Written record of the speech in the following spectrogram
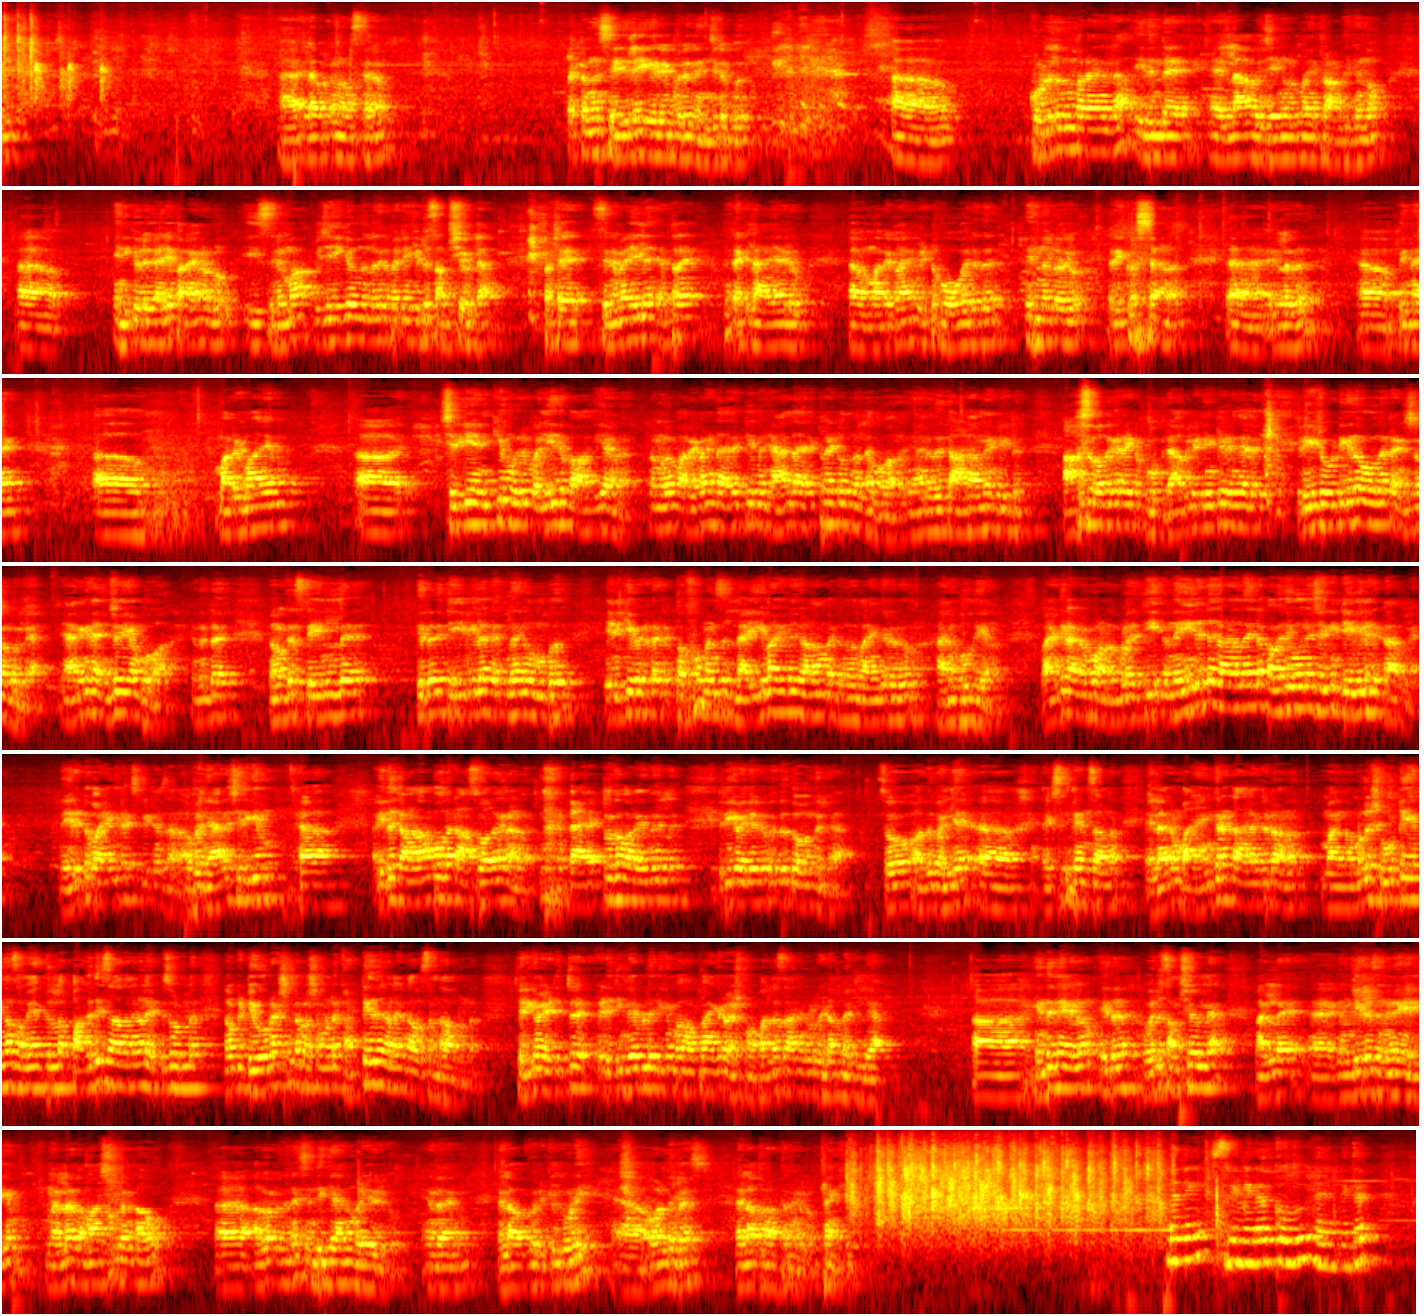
എല്ലാവർക്കും നമസ്കാരം. പെട്ടെന്ന് സ്റ്റേജിലേക്ക് കയറിയപ്പോൾ ഒരു നെഞ്ചിരിപ്പ് കൂടുതലൊന്നും പറയാനില്ല. ഇതിന്റെ എല്ലാ വിജയങ്ങൾക്കുമായി പ്രാർത്ഥിക്കുന്നു. എനിക്കൊരു കാര്യം പറയാനുള്ളൂ. ഈ സിനിമ വിജയിക്കുമോ എന്നുള്ളതിനെ പറ്റി എനിക്കൊരു സംശയമില്ല പക്ഷെ സിനിമയിൽ എത്ര തിരക്കിലായാലും ആ, മറിമായം വിട്ടു പോകരുത് എന്നുള്ളൊരു റിക്വസ്റ്റാണ് ഉള്ളത്. പിന്നെ മറിമായം ശരിക്കും എനിക്കും ഒരു വലിയൊരു ഭാഗ്യമാണ് നമ്മൾ മറിമായം ഡയറക്റ്റ് ചെയ്യുമ്പോൾ ഞാൻ ഡയറക്ടറായിട്ടൊന്നുമല്ല പോകാറ് ഞാനത് കാണാൻ വേണ്ടിയിട്ട് ആസ്വാദകരായിട്ട് പോകും. രാവിലെ എണീറ്റ് കഴിഞ്ഞാൽ എനിക്ക് ഷൂട്ടിങ്ങിന് പോകുന്ന ടെൻഷനൊന്നുമില്ല ഞാനിങ്ങനെ എൻജോയ് ചെയ്യാൻ പോവാ. എന്നിട്ട് നമുക്ക് സ്ക്രീനിൽ ഇത് ടി വിയിലൊക്കെ എത്തുന്നതിന് മുമ്പ് എനിക്ക് ഇവരുടെ പെർഫോമൻസ് ലൈവായിട്ട് കാണാൻ പറ്റുന്നത് ഭയങ്കര ഒരു അനുഭൂതിയാണ്. ഭയങ്കര അനുഭവമാണ്. നമ്മൾ നേരിട്ട് കാണുന്നതിന്റെ പകുതി പോലും ശരിക്കും ടി വിയിൽ കിട്ടാറില്ല. നേരിട്ട് ഭയങ്കര എക്സ്പീരിയൻസ് ആണ്. അപ്പൊ ഞാൻ ശരിക്കും ഇത് കാണാൻ പോകുന്ന ഒരു ആസ്വാദകനാണ്. ഡയറക്ടർ എന്ന് പറയുന്നതിൽ എനിക്ക് വലിയൊരു ഇത് തോന്നുന്നില്ല. സോ അത് വലിയ എക്സ്പീരിയൻസ് ആണ്. എല്ലാവരും ഭയങ്കര ടാലന്റഡ് ആണ്. നമ്മൾ ഷൂട്ട് ചെയ്യുന്ന സമയത്തുള്ള പകുതി സാധനങ്ങൾ എപ്പിസോഡിൽ നമുക്ക് ഡ്യൂറേഷന്റെ പ്രശ്നം കൊണ്ട് കട്ട് ചെയ്ത് കളയേണ്ട അവസ്ഥ ഉണ്ടാവാറുണ്ട്. ശരിക്കും എഡിറ്റ് എഡിറ്റിംഗ് ടേബിളിൽ ഇരിക്കുമ്പോൾ നമുക്ക് ഭയങ്കര വിഷമം. പല സാധനങ്ങളും ഇടാൻ പറ്റില്ല. എന്തിനായാലും ഇത് ഒരു സംശയവുമില്ല. നല്ല ഗംഭീര സിനിമയായിരിക്കും. നല്ല തമാശകളുണ്ടാവും അതുപോലെ തന്നെ ചിന്തിക്കാനും വഴിയൊരുക്കും. എന്തായാലും എല്ലാവർക്കും ഒരിക്കൽ കൂടി ഓൾ ദി ബെസ്റ്റ് എല്ലാ പ്രാർത്ഥനകളും. താങ്ക് യു നന്ദി ശ്രീമേഘ കോവു നിതിൻ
